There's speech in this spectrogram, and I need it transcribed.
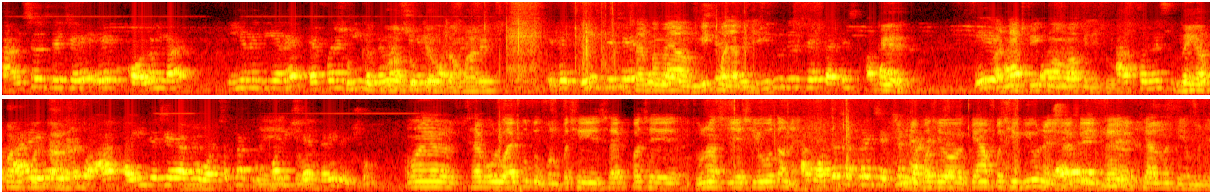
આન્સર્સ જે છે એ કોલમના ઈ અને જી અને એફ અને શું જી કે- બંનેમાં શું કેવું same તમારે એટલે એક જે છે સાહેબ, અમે આ weekમાં જ આપી દઈશું. બીજું જે છે that is amount. કે એ આ next આપ, weekમાં અમે અ, આપી દઈશું. આપ તમને સૂચન નહીં આપવાનું આ કોઈ એવું કારણ? હશે તો આ ફાઇલ જે છે આપણે WhatsApp ના ગ્રુપમાં નહીં, એ તો- શેર કરી દઈશું અમારે સાહેબ ઓલું આપ્યું હતું પણ પછી સાહેબ પાસે જૂના જે સીઓ હતા ને એમને પછી ક્યાં પછી ગયું ને કંઈ ખ્યાલ નથી અમને.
